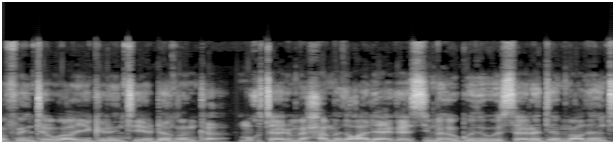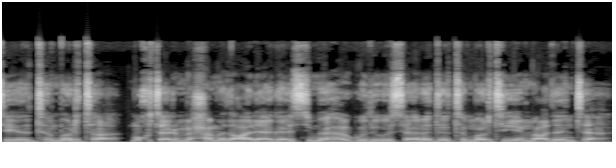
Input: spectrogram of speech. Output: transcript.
warfaafinta wacyigelinta iyo dhaqanka. Mukhtaar maxamed cali agaasimaha guud ee wasaaradda macdanta iyo tamarta. Mukhtaar maxamed cali agaasimaha guud ee wasaaradda tamarta iyo macdanta.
